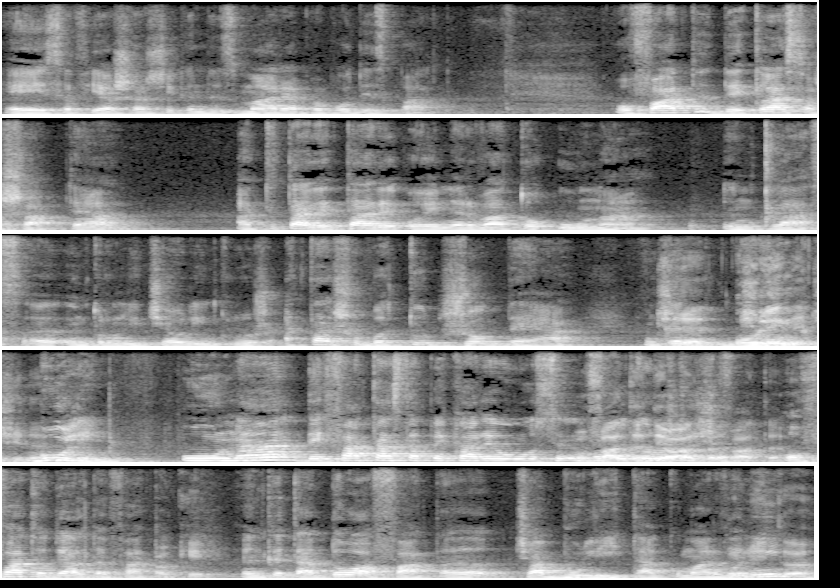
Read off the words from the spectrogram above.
Ei, să fie așa și când îți mare, apropo de spart. O fată de clasa șaptea, atâta de tare o enervat-o una în clasă, într-un liceu din Cluj, atâta și-o bătut joc de ea, încât... Cine, Bullying. Cine, cine? Bullying. Una de fata asta pe care o... se- O în fată de o învățătorul altă știu- fată. O fată de altă fată. Ok. Încât a doua fată, cea bulita, cum ar veni, Bulită.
